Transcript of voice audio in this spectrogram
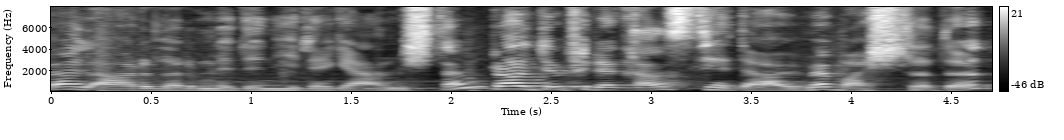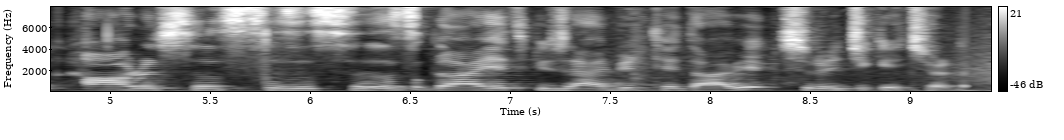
bel ağrılarım nedeniyle gelmiştim. Radyo frekans tedavime başladık. Ağrısız, sızısız gayet güzel bir tedavi süreci geçirdim.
